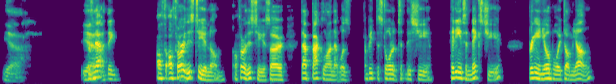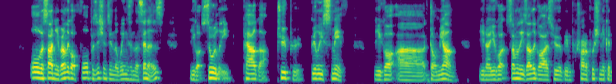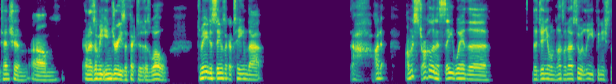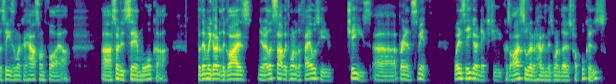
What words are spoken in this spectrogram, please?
yeah, yeah. that- I think I'll, I'll throw Yeah. this to you, Nom. I'll throw this to you. So that back line that was a bit distorted to this year, heading into next year, bringing in your boy Dom Young, all of a sudden you've only got four positions in the wings and the centers. You got Suli, Pauga, Tupou, Billy Smith. You got uh Dom Young. You know, you've got some of these other guys who have been trying to push into contention. Um, and there's gonna be injuries affected as well. To me, it just seems like a team that uh, I, I'm just struggling to see where the the genuine guns. I know Suaalii finished the season like a house on fire. Uh, so did Sam Walker. But then we go to the guys. You know, let's start with one of the fails here. Cheese, uh, Brandon Smith. Where does he go next year? Because I still don't have him as one of those top hookers.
